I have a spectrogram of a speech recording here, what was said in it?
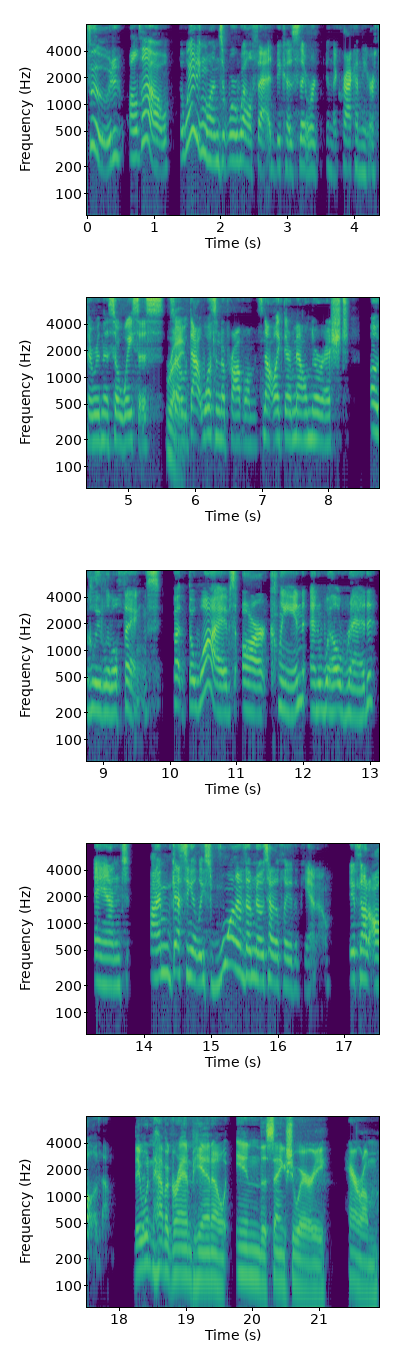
food, although the waiting ones were well fed because they were in the crack in the earth. They were in this oasis. So that wasn't a problem. It's not like they're malnourished, ugly little things. But the wives are clean and well read, and I'm guessing at least one of them knows how to play the piano, if not all of them. They wouldn't have a grand piano in the sanctuary harem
